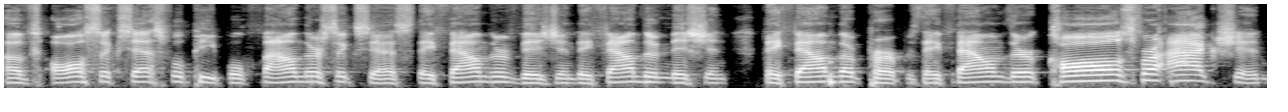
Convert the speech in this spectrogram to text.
of all successful people found their success. They found their vision. They found their mission. They found their purpose. They found their calls for action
